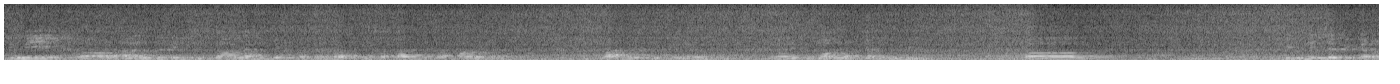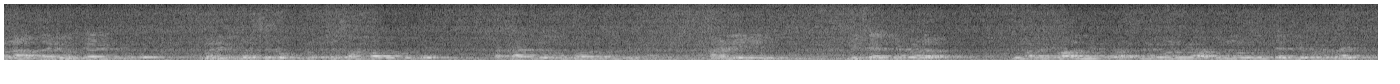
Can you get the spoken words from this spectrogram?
की मी अनंत दीक्षित नावाचे आमचे पत्रकार होते सकाळचे संपादक होते. वाद होते. दोन वर्षापूर्वी. किडनीच्या विकारानं आजारी होते आणि बरीच वर्ष लोकमतचे संपादक होते सकाळचे संपादक होते. आणि मी त्यांच्याकडं ते माझे बालमित्र असल्यामुळे मी अजून अजून त्यांच्याकडे जायचो.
